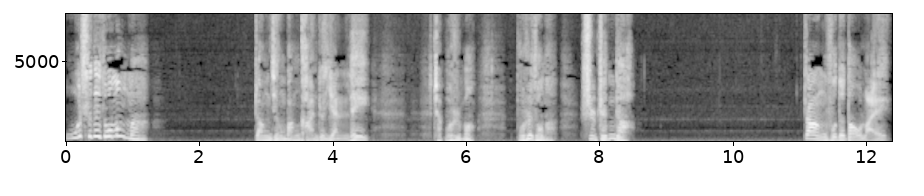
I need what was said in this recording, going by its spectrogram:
我是在做梦吗？”张庆邦含着眼泪：“这不是梦，不是做梦，是真的。”丈夫的到来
